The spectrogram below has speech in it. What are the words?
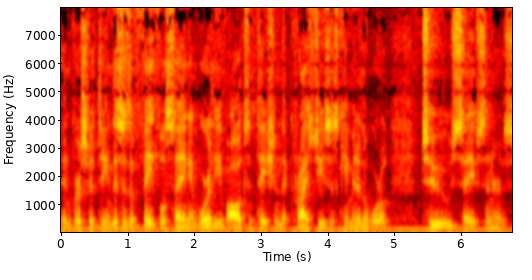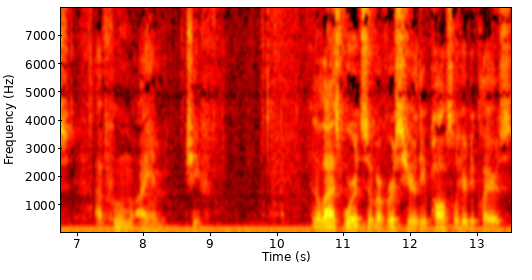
in verse 15, This is a faithful saying and worthy of all acceptation that Christ Jesus came into the world to save sinners, of whom I am chief. In the last words of our verse here, the apostle here declares,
